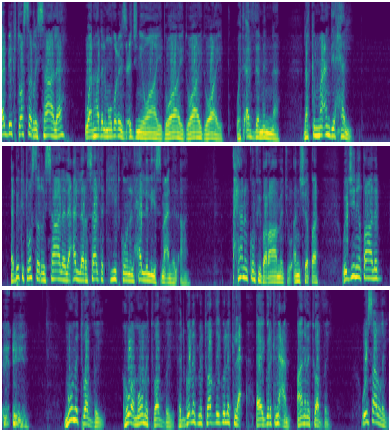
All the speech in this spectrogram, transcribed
أبيك توصل رسالة وأنا هذا الموضوع يزعجني وايد وايد وايد وايد وأتأذى منه لكن ما عندي حل. أبيك توصل رسالة لعل رسالتك هي تكون الحل اللي يسمعنا الآن. أحيانا نكون في برامج وأنشطة. ويجيني طالب مو متوضي. هو مو متوضي. فتقول أنت متوضي؟ يقول لك لا. آه، يقول لك نعم أنا متوضي. ويصلي.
